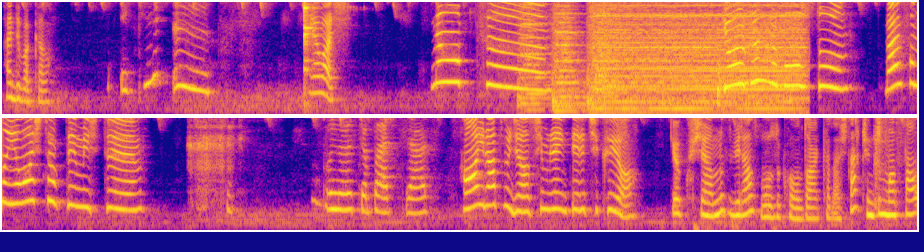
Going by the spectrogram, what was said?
Hadi bakalım. İki, üç. Yavaş. Ne yaptın? Gördün mü bozdun. Ben sana yavaş dök demiştim. Bunu çöpe atacağız. Hayır atmayacağız. Şimdi renkleri çıkıyor. Gökkuşağımız biraz bozuk oldu arkadaşlar. Çünkü masal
